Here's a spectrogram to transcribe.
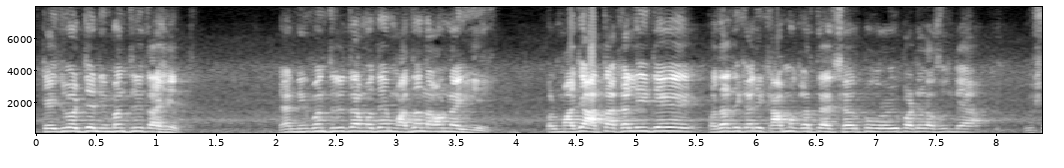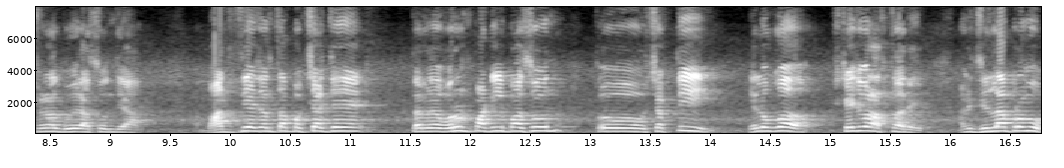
स्टेजवर जे निमंत्रित आहेत या निमंत्रितामध्ये माझं नाव नाही आहे पण माझ्या हाताखाली जे पदाधिकारी कामं करत आहेत शहरप्रमुख रवी पाटील असून द्या विश्वनाथ भोईर असून द्या भारतीय जनता पक्षाचे तर वरुण पाटीलपासून तो शक्ती हे लोक स्टेजवर असणार आहे आणि जिल्हाप्रमुख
